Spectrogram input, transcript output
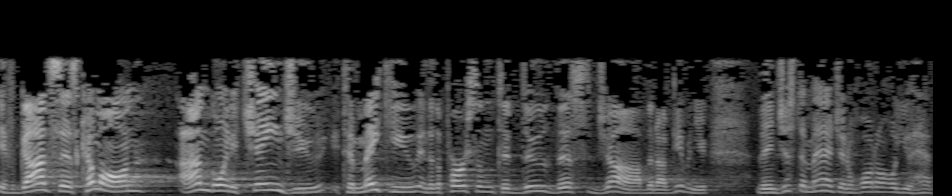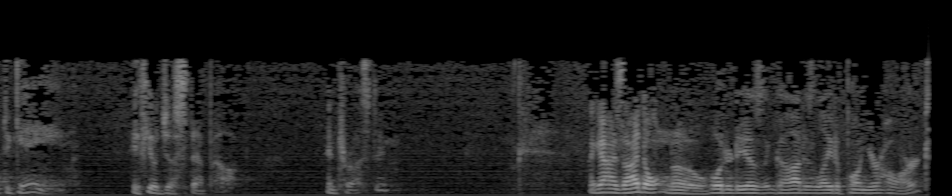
If God says, Come on, I'm going to change you to make you into the person to do this job that I've given you, then just imagine what all you have to gain if you'll just step out and trust Him. Now, guys, I don't know what it is that God has laid upon your heart.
